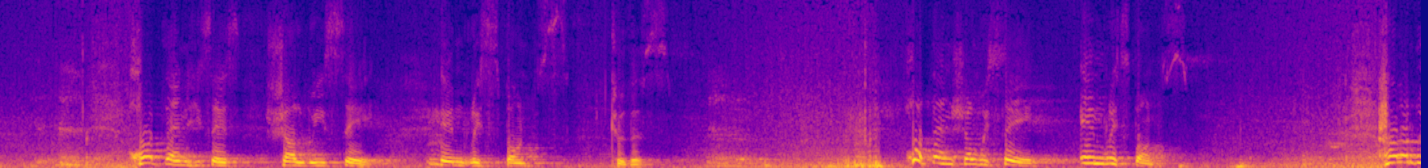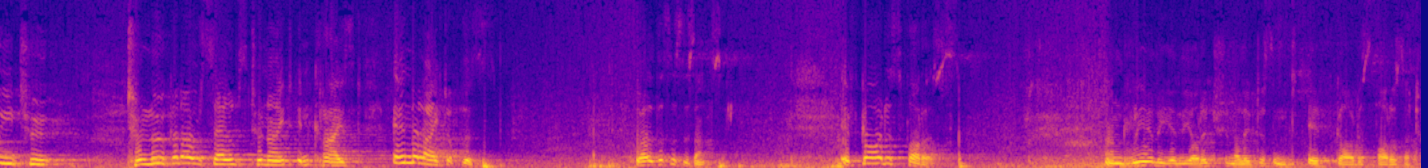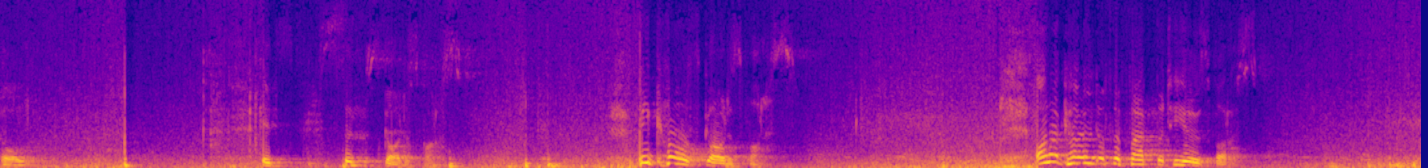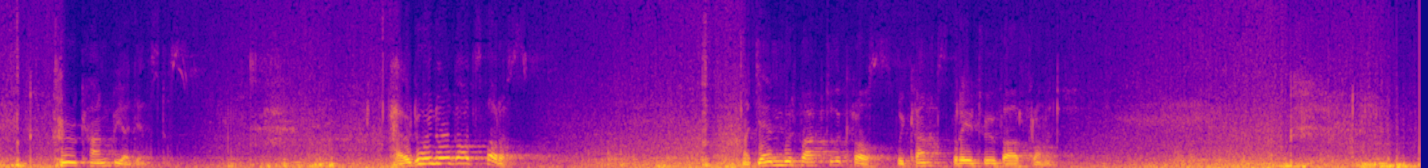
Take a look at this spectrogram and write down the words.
What then, he says, shall we say in response to this? What then shall we say in response? How are we to, to look at ourselves tonight in Christ in the light of this? Well, this is his answer. If God is for us, and really in the original it isn't if God is for us at all, it's since God is for us. Because God is for us. On account of the fact that He is for us. Who can be against us? How do we know God's for us? Again, we're back to the cross. We can't stray too far from it.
